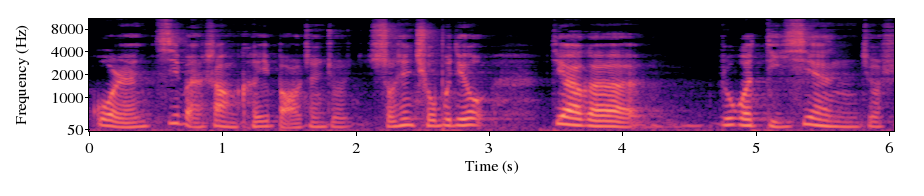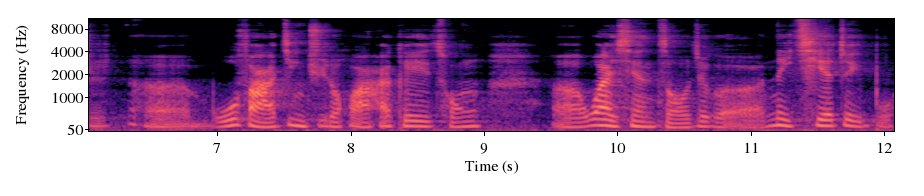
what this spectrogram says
过人，基本上可以保证，就首先球不丢，第二个，如果底线就是呃无法进去的话，还可以从呃外线走这个内切这一步，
